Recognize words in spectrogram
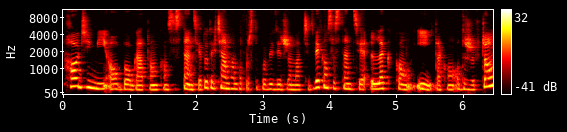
Chodzi mi o bogatą konsystencję. Tutaj chciałam Wam po prostu powiedzieć, że macie dwie konsystencje, lekką i taką odżywczą.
